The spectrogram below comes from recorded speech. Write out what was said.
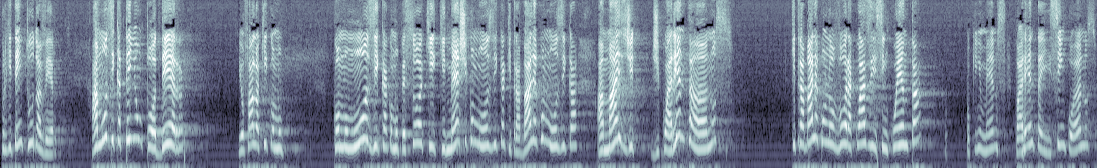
Porque tem tudo a ver. A música tem um poder, eu falo aqui como, como música, como pessoa que, que mexe com música, que trabalha com música há mais de, de 40 anos, que trabalha com louvor há quase 50, um pouquinho menos, 45 anos.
